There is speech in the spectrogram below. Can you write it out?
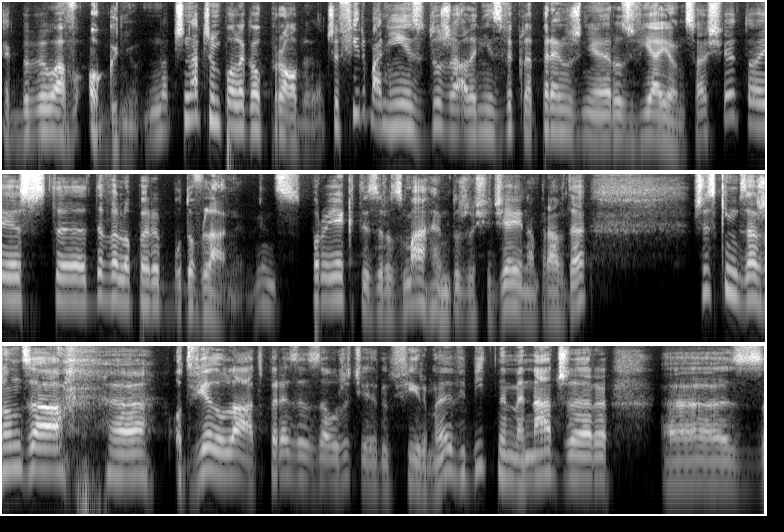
jakby była w ogniu. Znaczy, na czym polegał problem? Znaczy, firma nie jest duża, ale niezwykle prężnie rozwijająca się. To jest e, deweloper budowlany, więc projekty z rozmachem, dużo się dzieje naprawdę. Wszystkim zarządza e, od wielu lat prezes, założyciel firmy, wybitny menadżer e, z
